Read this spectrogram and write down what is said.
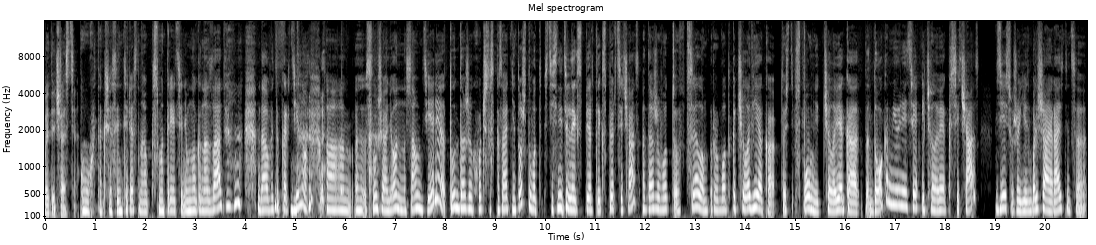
В этой части. Ух, так сейчас интересно посмотреть немного назад, да, в эту картину. А, э, слушай, Алена, на самом деле тут даже хочется сказать не то, что вот стеснительный эксперт и эксперт сейчас, а даже вот в целом проработка человека. То есть вспомнить человека до комьюнити и человека сейчас – Здесь уже есть большая разница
